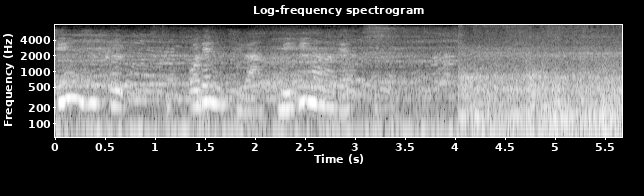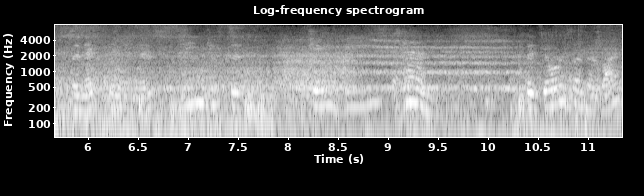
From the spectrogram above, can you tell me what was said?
新宿お出口は右側です The next station is 新宿 JB10 The doors on the right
